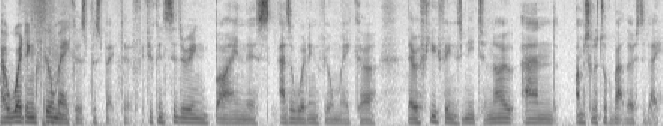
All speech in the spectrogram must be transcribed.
a wedding filmmaker's perspective. If you're considering buying this as a wedding filmmaker, there are a few things you need to know and I'm just going to talk about those today.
